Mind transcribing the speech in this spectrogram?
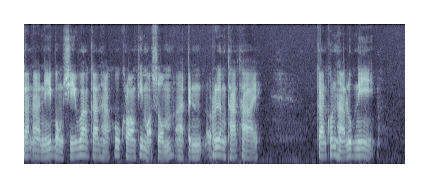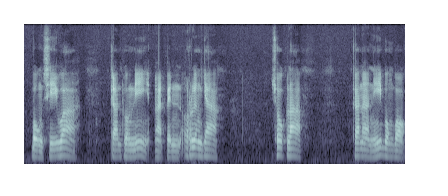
การอ่านนี้บ่งชี้ว่าการหาคู่ครองที่เหมาะสมอาจเป็นเรื่องท้าทาย การค้นหาลูกหนี้ บ่งชี้ว่า การทวงหนี้อาจเป็นเรื่องยาก โชคลาภการอ่านนี้บ่งบอก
